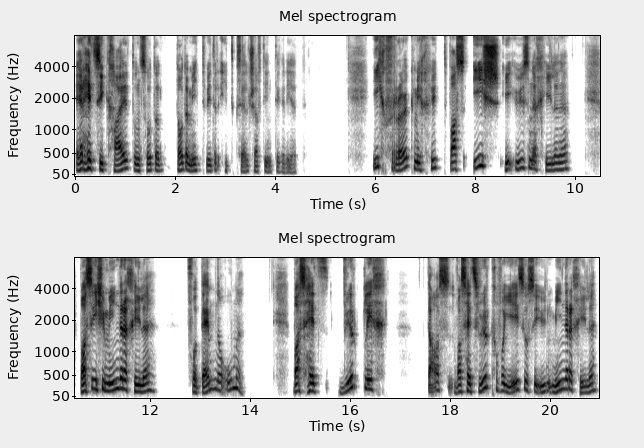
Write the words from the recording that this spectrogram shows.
Er hat sie geheilt und so damit wieder in die Gesellschaft integriert. Ich frage mich heute, was ist in unseren Kirchen, was ist in meiner Kirche von dem noch um? Was hat wirklich das, was hat das Wirken von Jesus in meiner Kirche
